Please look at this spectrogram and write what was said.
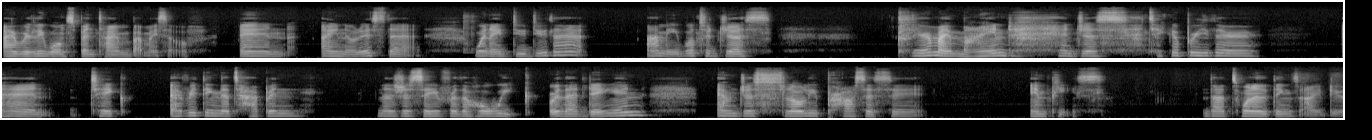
I really won't spend time by myself. And I notice that when I do do that, I'm able to just clear my mind and just take a breather and take everything that's happened, let's just say for the whole week or that day in, and just slowly process it in peace. That's one of the things I do.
